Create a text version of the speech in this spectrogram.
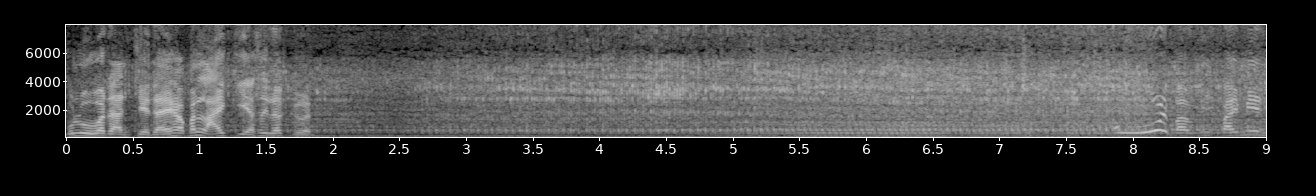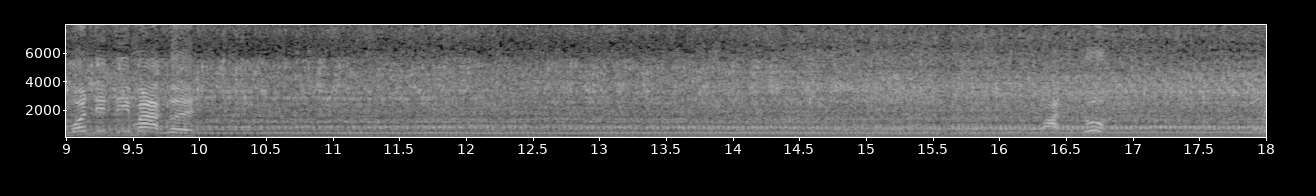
บุรู้ว่าดันเกียร์ใดครับ มันหลายเกียร์ซะเหลือเกินโอ้ยไปไปมีดม้วนดินดีมากเลยปัดโชแล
